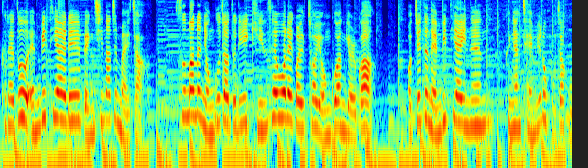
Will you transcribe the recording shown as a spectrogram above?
그래도 MBTI를 맹신하지 말자. 수많은 연구자들이 긴 세월에 걸쳐 연구한 결과 어쨌든 MBTI는 그냥 재미로 보자고.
